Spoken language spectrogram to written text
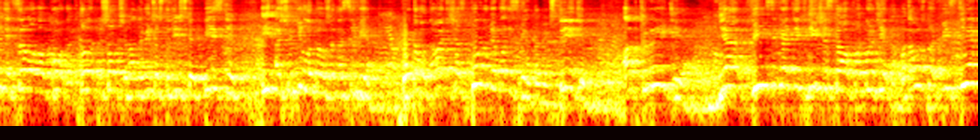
протяжении целого года. Кто-то пришел вчера на вечер студенческой песни и ощутил это уже на себе. Поэтому давайте сейчас бурными аплодисментами встретим открытие Дня физико-технического факультета. Потому что физтех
